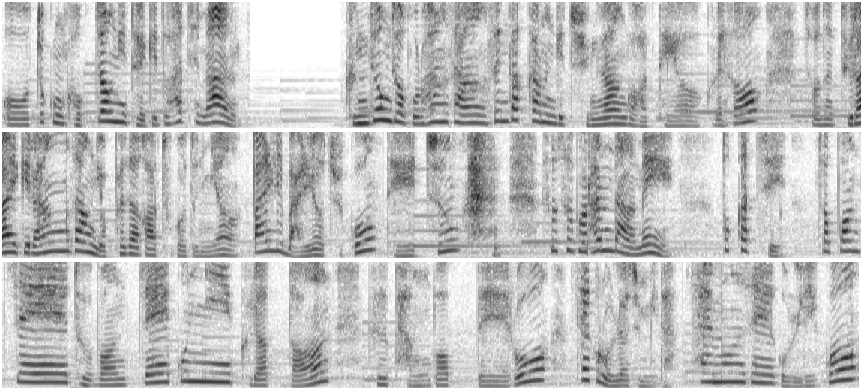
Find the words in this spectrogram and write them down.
어, 조금 걱정이 되기도 하지만 긍정적으로 항상 생각하는 게 중요한 것 같아요. 그래서 저는 드라이기를 항상 옆에다가 두거든요. 빨리 말려주고 대충 수습을 한 다음에 똑같이 첫 번째, 두 번째 꽃잎 그렸던 그 방법대로 색을 올려줍니다. 삶은 색 올리고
